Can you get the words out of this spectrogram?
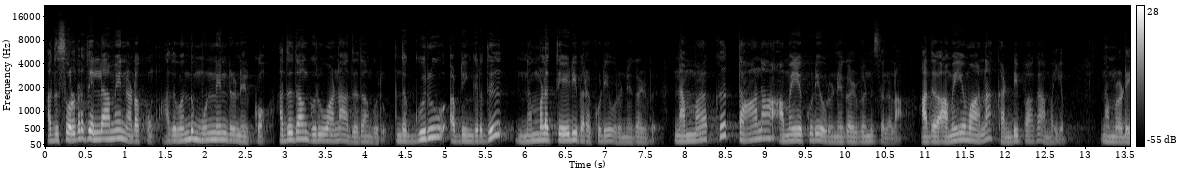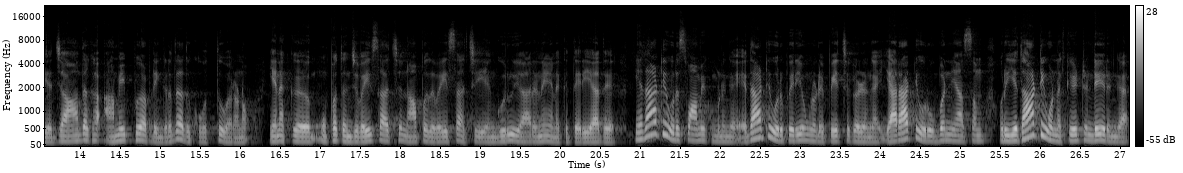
அது சொல்கிறது எல்லாமே நடக்கும். அது வந்து முன்னின்று நிற்கும். அதுதான் குருவானா அதுதான் குரு. அந்த குரு அப்படிங்கிறது நம்மளை தேடி வரக்கூடிய ஒரு நிகழ்வு. நமக்கு தானாக அமையக்கூடிய ஒரு நிகழ்வுன்னு சொல்லலாம். அது அமையுமானா கண்டிப்பாக அமையும். நம்மளுடைய ஜாதக அமைப்பு அப்படிங்கிறது அதுக்கு ஒத்து வரணும். எனக்கு முப்பத்தஞ்சு வயசாச்சு நாற்பது வயசாச்சு. என் குரு யாருன்னு எனக்கு தெரியாது. எதாட்டி ஒரு சுவாமி கும்பிடுங்க. எதாட்டி ஒரு பெரியவங்களுடைய பேச்சு கேளுங்க. யாராட்டி ஒரு உபன்யாசம் ஒரு எதாட்டி ஒன்றை கேட்டுட்டே இருங்க.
